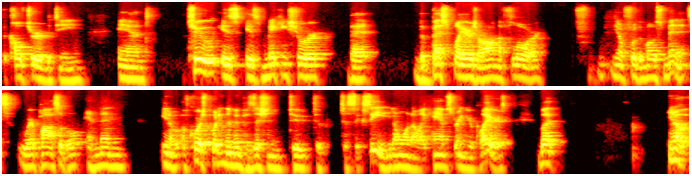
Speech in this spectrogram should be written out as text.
the culture of the team, and two is is making sure that the best players are on the floor, you know, for the most minutes where possible, and then you know, of course, putting them in position to to to succeed. You don't want to like hamstring your players, but you know,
